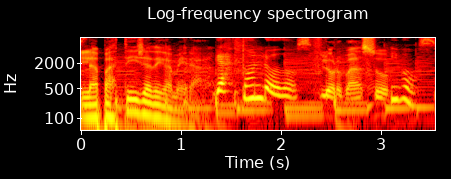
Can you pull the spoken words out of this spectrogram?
La pastilla de Gamera. Gastón Lodos. Flor Vaso. ¿Y vos?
